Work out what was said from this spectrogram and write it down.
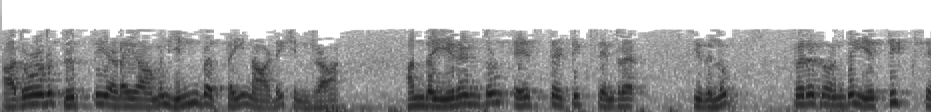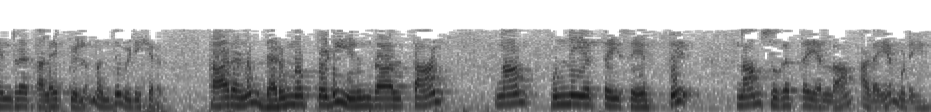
அதோடு திருப்தி அடையாமல் இன்பத்தை நாடுகின்றான். அந்த இரண்டும் எஸ்தெட்டிக்ஸ் என்ற இதிலும் பிறகு வந்து எத்திக்ஸ் என்ற தலைப்பிலும் வந்து விடுகிறது. காரணம் தர்மப்படி இருந்தால்தான் நாம் புண்ணியத்தை சேர்த்து நாம் சுகத்தை எல்லாம் அடைய முடியும்.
